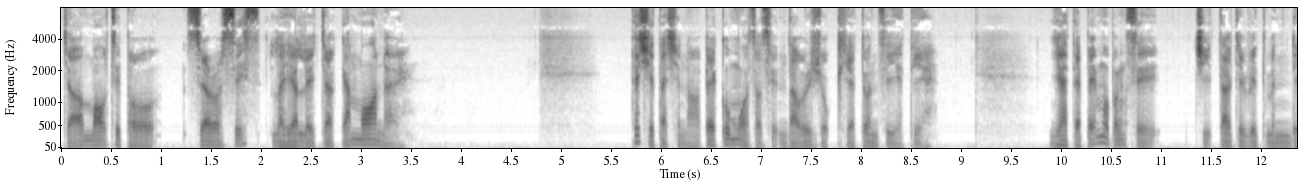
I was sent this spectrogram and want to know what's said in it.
Cho multiple cirrhosis là do lựa chọn các món này. Thế sự tại nó bé cú mua sở sự đầu ruột khi tuân gì thì giờ tại bé một bằng sự chỉ tao cho vitamin D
